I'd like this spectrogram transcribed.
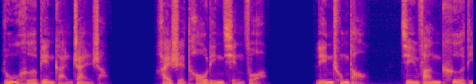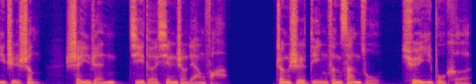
如何便敢站上？还是头领请坐。”林冲道：“今番克敌制胜，谁人即得先生良法？正是顶分三组，缺一不可。”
